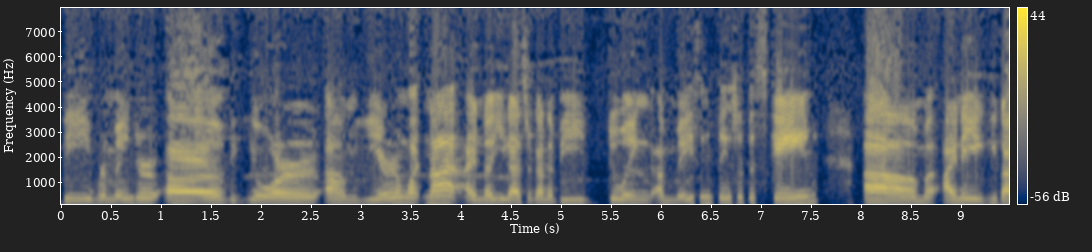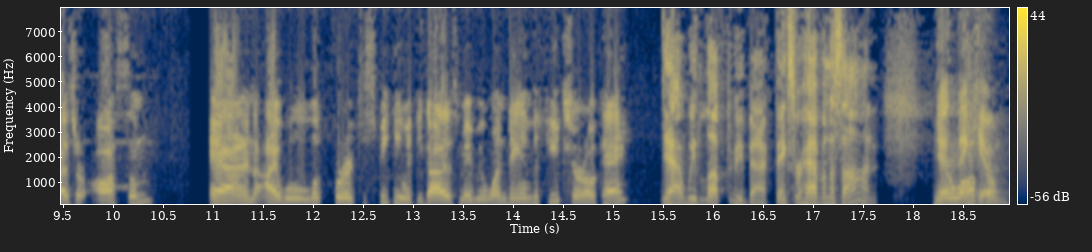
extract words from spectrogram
the remainder of your um, year and whatnot. I know you guys are going to be doing amazing things with this game. Um, I know you guys are awesome, and I will look forward to speaking with you guys maybe one day in the future, okay? Yeah, we'd love to be back. Thanks for having us on. You're yeah, welcome.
